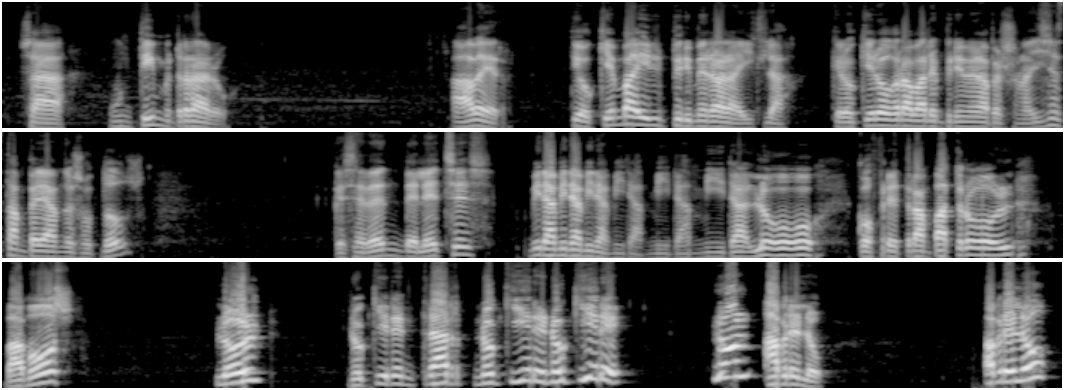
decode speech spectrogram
O sea, un team raro. A ver, tío, ¿quién va a ir primero a la isla? Que lo quiero grabar en primera persona. ¿Y se están peleando esos dos? Que se den de leches. Mira, mira, mira, mira, mira, míralo. Cofre trampa troll. ¡Vamos! ¡Lol! No quiere entrar, no quiere, no quiere. ¡Lol! ¡Ábrelo! ¡Ábrelo!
